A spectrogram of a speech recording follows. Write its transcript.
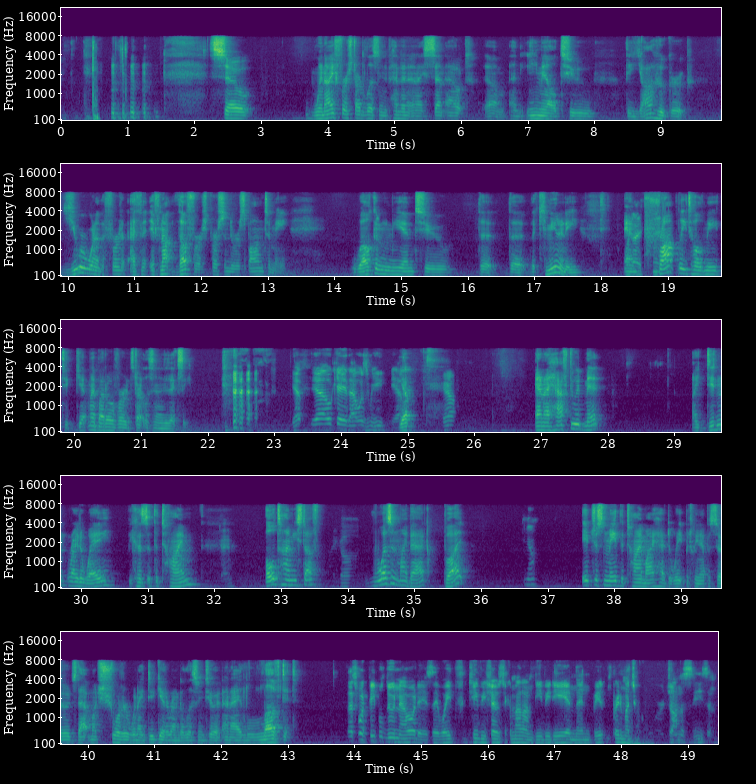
so when I first started listening to Pendant and I sent out um, an email to the Yahoo group, you were one of the first, I think, if not the first person to respond to me, welcoming me into the the, the community, and What I think. promptly told me to get my butt over and start listening to Dixie. yep yeah okay that was me yeah. Yep. Yeah. And I have to admit, I didn't right away because at the time. Old timey stuff Oh my wasn't my bag, but Yeah. it just made the time I had to wait between episodes that much shorter when I did get around to listening to it, and I loved it. that's what people do nowadays they wait for tv shows to come out on dvd and then be, pretty much gorge on a season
